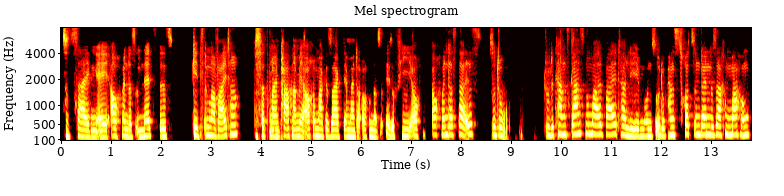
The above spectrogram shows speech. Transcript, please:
zu zeigen, ey, auch wenn das im Netz ist, geht's immer weiter. Das hat mein Partner mir auch immer gesagt. Der meinte auch immer so, ey, Sophie, auch, auch wenn das da ist, so du, du, du kannst ganz normal weiterleben und so. Du kannst trotzdem deine Sachen machen.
